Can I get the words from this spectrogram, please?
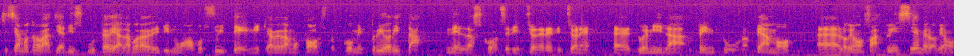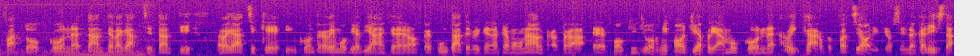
ci siamo trovati a discutere e a lavorare di nuovo sui temi che avevamo posto come priorità nella scorsa edizione, l'edizione 2021. Abbiamo eh, lo abbiamo fatto insieme, lo abbiamo fatto con tante ragazze e tanti ragazzi che incontreremo via via anche nelle nostre puntate perché ne abbiamo un'altra tra eh, pochi giorni. Oggi apriamo con Riccardo Fazioli che è un sindacalista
